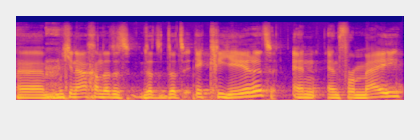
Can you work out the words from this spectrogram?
Uh, moet je nagaan dat, het, dat, dat ik creëer het en, en voor mij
